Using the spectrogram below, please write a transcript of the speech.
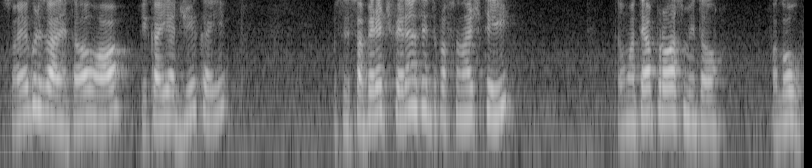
Só aí, gurizada. Então, ó, fica aí a dica aí. Vocês saberem a diferença entre profissionais de TI. Então, até a próxima, então. Falou!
